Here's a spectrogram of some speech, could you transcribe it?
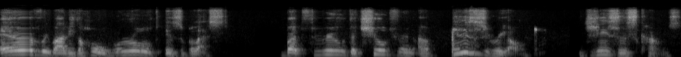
everybody, the whole world is blessed but through the children of Israel, Jesus comes.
